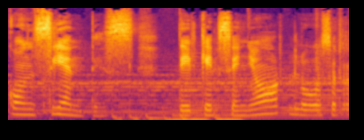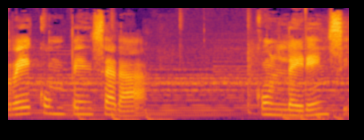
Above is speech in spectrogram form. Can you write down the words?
conscientes de que el Señor los recompensará con la herencia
